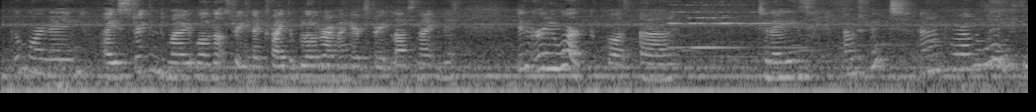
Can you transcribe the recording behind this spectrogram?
Good morning. I straightened my, well not straightened, I tried to blow dry my hair straight last night and it work, but uh, today's outfit and we're on the way.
